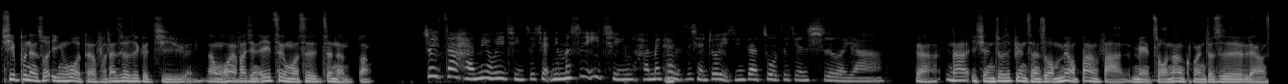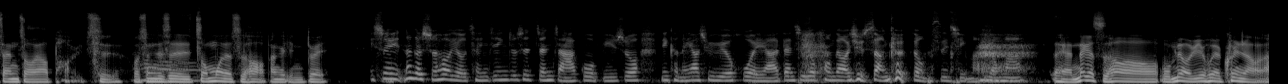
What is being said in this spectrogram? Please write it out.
其实不能说因祸得福，但是就是一个机缘。那我后来发现，哎，这个模式真的很棒。所以在还没有疫情之前，你们是疫情还没开始之前就已经在做这件事了呀？对啊，那以前就是变成说没有办法每周，那可能就是两三周要跑一次，我甚至是周末的时候办个营队。所以那个时候有曾经就是挣扎过，比如说你可能要去约会啊，但是又碰到去上课这种事情吗？有吗？哎呀，那个时候我没有约会困扰了，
